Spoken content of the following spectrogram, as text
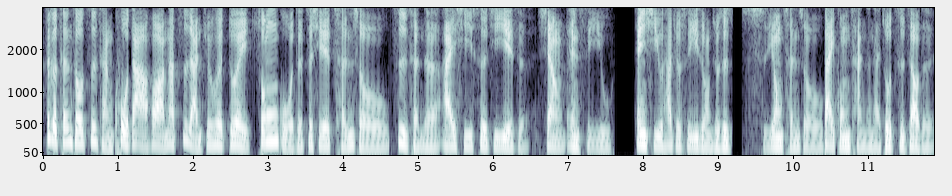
这个成熟制产扩大的话，那自然就会对中国的这些成熟制程的 IC 设计业者，像 MCU，MCU 它就是一种就是使用成熟代工产能来做制造的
